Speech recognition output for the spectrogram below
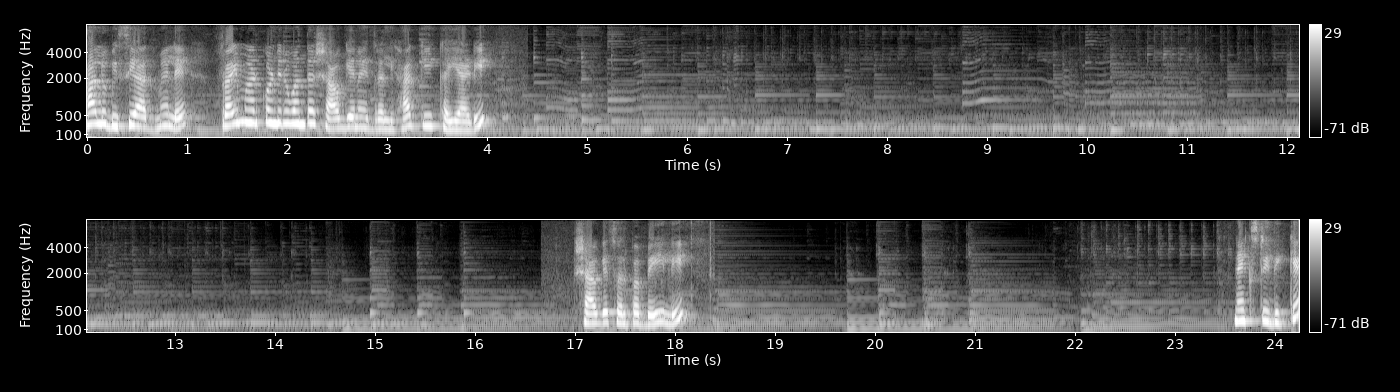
ಹಾಲು ಬಿಸಿ ಆದಮೇಲೆ ಫ್ರೈ ಮಾಡ್ಕೊಂಡಿರುವಂಥ ಶಾವ್ಗೆನ ಇದರಲ್ಲಿ ಹಾಕಿ ಕೈಯಾಡಿ. ಶಾವ್ಗೆ ಸ್ವಲ್ಪ ಬೇಯಲಿ. ನೆಕ್ಸ್ಟ್ ಇದಕ್ಕೆ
